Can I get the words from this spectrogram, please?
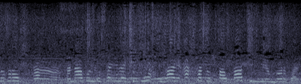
تضرب آه، قنابل مسيله الجميع وهاي أحد الطلقات اللي انضربت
